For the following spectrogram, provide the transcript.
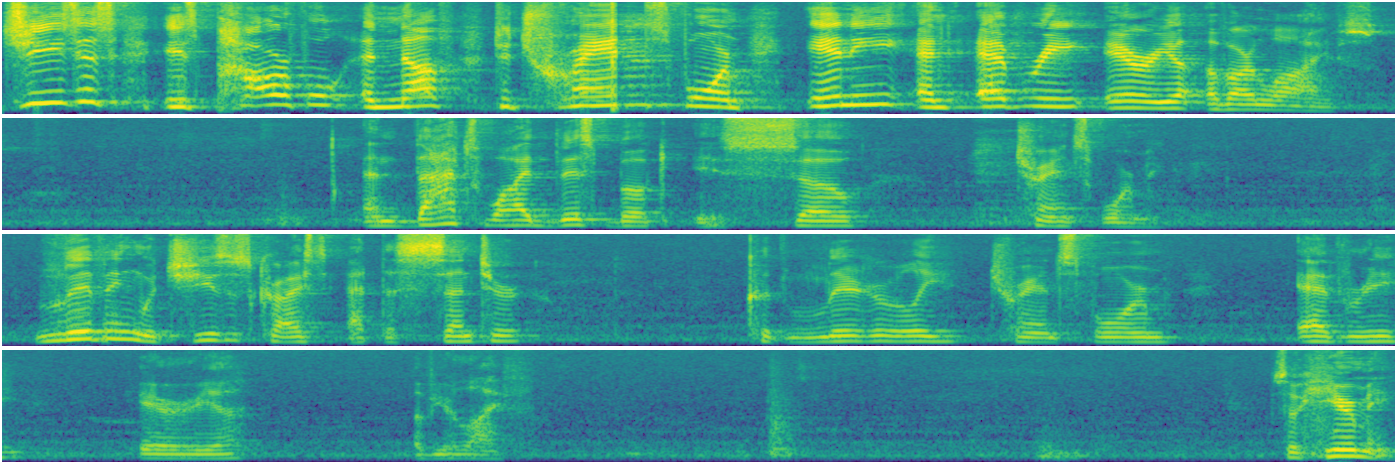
Jesus is powerful enough to transform any and every area of our lives. And that's why this book is so transforming. Living with Jesus Christ at the center could literally transform every area of your life. So, hear me.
